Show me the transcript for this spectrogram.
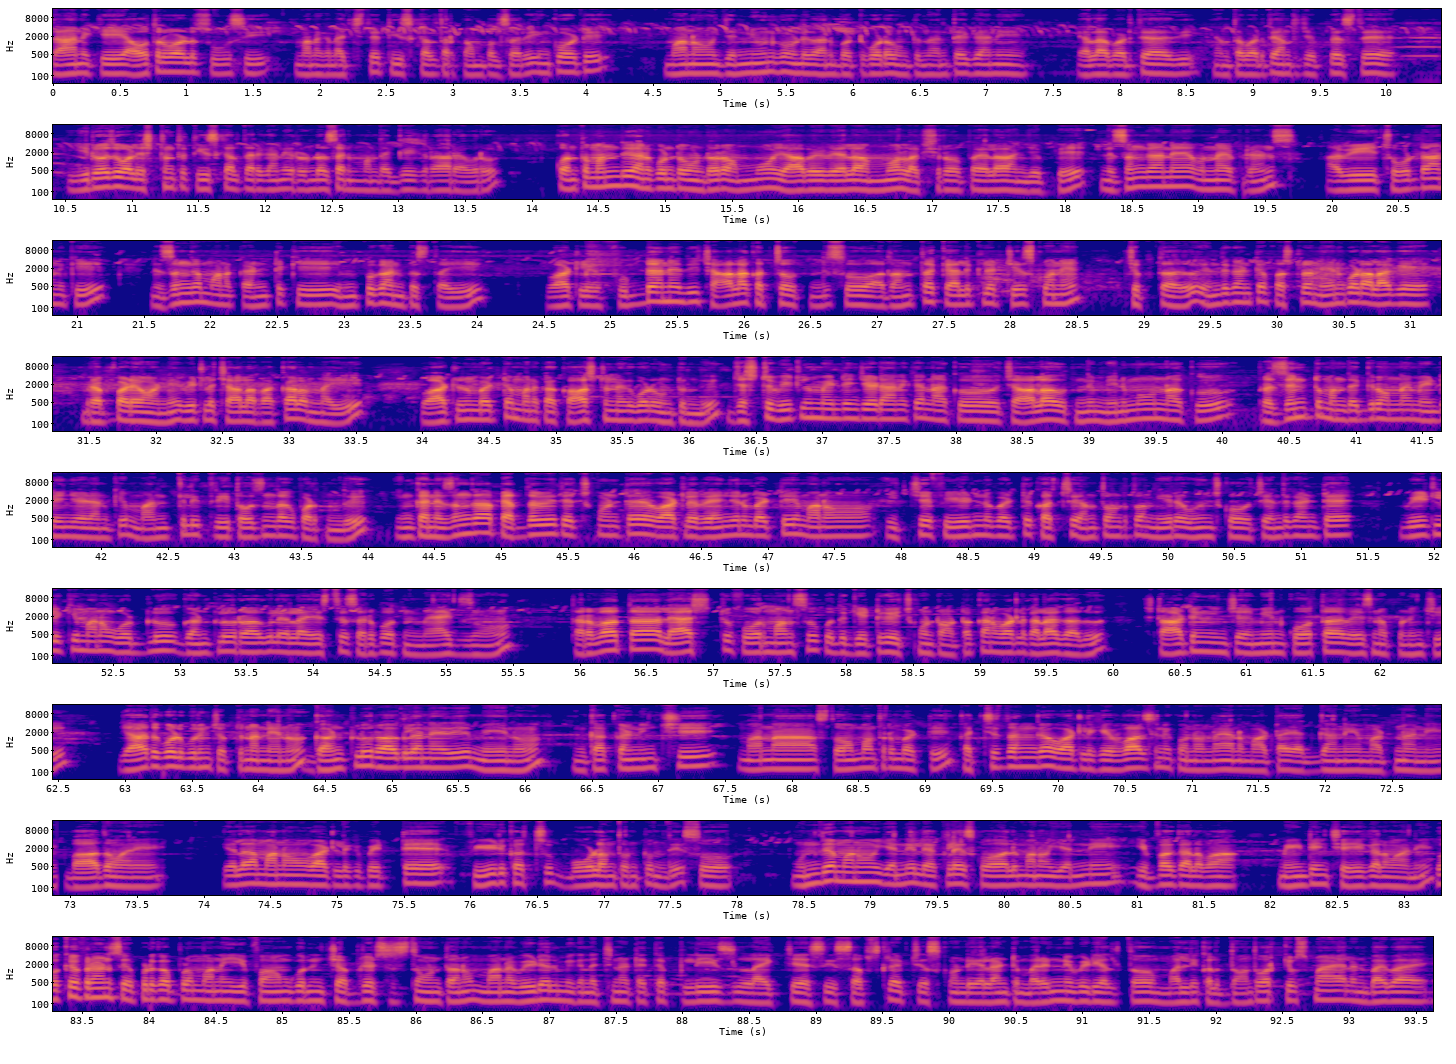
దానికి అవతల వాళ్ళు చూసి మనకు నచ్చితే తీసుకెళ్తారు కంపల్సరీ. ఇంకోటి మనం జెన్యున్గా ఉండే దాన్ని బట్టి కూడా ఉంటుంది. అంతేగాని ఎలా పడితే అది ఎంత పడితే అంత చెప్పేస్తే ఈరోజు వాళ్ళు ఇష్టంతో తీసుకెళ్తారు కానీ రెండోసారి మన దగ్గరికి రారు ఎవరు. కొంతమంది అనుకుంటూ ఉంటారు అమ్మో యాభై వేల అమ్మో లక్ష రూపాయల అని చెప్పి. నిజంగానే ఉన్నాయి ఫ్రెండ్స్. అవి చూడడానికి నిజంగా మన కంటికి ఇంపుగా అనిపిస్తాయి. వాటికి ఫుడ్ అనేది చాలా ఖర్చు అవుతుంది. సో అదంతా క్యాలిక్యులేట్ చేసుకొని చెప్తారు. ఎందుకంటే ఫస్ట్లో నేను కూడా అలాగే భ్రమపడేవాడిని వీటిలో చాలా రకాలు ఉన్నాయి వాటిని బట్టి మనకు ఆ కాస్ట్ అనేది కూడా ఉంటుంది. జస్ట్ వీటిని మెయింటైన్ చేయడానికే నాకు చాలా అవుతుంది. మినిమం నాకు ప్రజెంట్ మన దగ్గర ఉన్నాయి మెయింటైన్ చేయడానికి మంత్లీ త్రీ థౌజండ్ దాకా పడుతుంది. ఇంకా నిజంగా పెద్దవి తెచ్చుకుంటే వాటి రేంజ్ని బట్టి మనం ఇచ్చే ఫీడ్ని బట్టి ఖర్చు ఎంత ఉంటుందో మీరే ఊహించుకోవచ్చు. ఎందుకంటే వీటికి మనం వడ్లు గంట్లు రాగులు ఇలా వేస్తే సరిపోతుంది మ్యాక్సిమం. తర్వాత లాస్ట్ ఫోర్ మంత్స్ కొద్దిగా గట్టిగా ఇచ్చుకుంటూ ఉంటాం. కానీ వాటికి అలా కాదు. స్టార్టింగ్ నుంచి ఐ మీన్ కోత వేసినప్పటి నుంచి జాతకోడి గురించి చెప్తున్నాను నేను. గంట్లు రాగులు అనేది మెయిన్ ఇంకా అక్కడి నుంచి మన స్తోమంత్రం బట్టి ఖచ్చితంగా వాటికి ఇవ్వాల్సినవి కొన్ని ఉన్నాయన్నమాట. ఎగ్ అని మటన్ అని బాదం అని. ఇలా మనం వాటికి పెట్టే ఫీడ్ ఖర్చు బోల్డ్ అంత ఉంటుంది. సో ముందే మనం ఇవన్నీ లెక్కలేసుకోవాలి. మనం ఇవన్నీ ఇవ్వగలమా? మెయింటైన్ చేయగలమా అని. ఓకే ఫ్రెండ్స్ ఎప్పటికప్పుడు మన ఈ ఫామ్ గురించి అప్డేట్స్ ఇస్తూ ఉంటాను. మన వీడియోలు మీకు నచ్చినట్టయితే ప్లీజ్ లైక్ చేసి సబ్స్క్రైబ్ చేసుకోండి. ఇలాంటి మరిన్ని వీడియోలతో మళ్ళీ కలుద్దాం. అంతవరకు స్మైల్ అండ్ బాయ్ బాయ్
